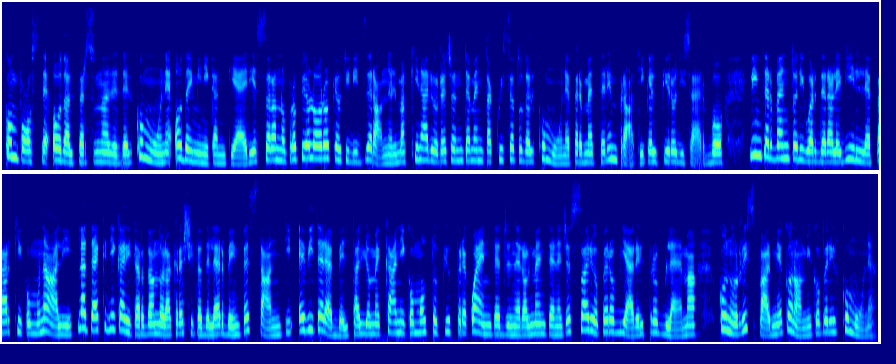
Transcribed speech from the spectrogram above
composte o dal personale del comune o dai mini cantieri e saranno proprio loro che utilizzeranno il macchinario recentemente acquistato dal comune per mettere in pratica il Piro di Serbo. L'intervento riguarderà le ville, parchi comunali. La tecnica, ritardando la crescita delle erbe infestanti, eviterebbe il taglio meccanico molto più frequente e generalmente necessario per ovviare il problema, con un risparmio economico per il comune.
